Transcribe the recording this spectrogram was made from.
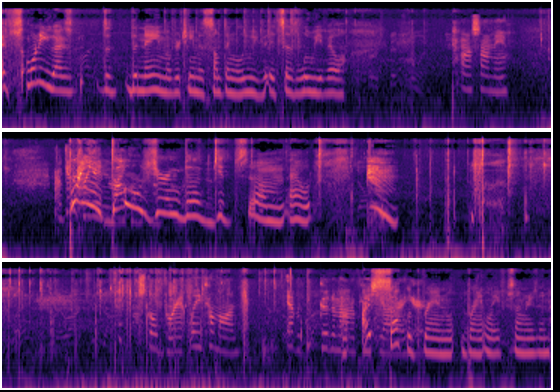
It's one of you guys the the name of your team is something Louis. It says Louisville. Oh, it's not me. I'm Brian. Dozier to get um out. Still Brantley, come on. You have a good amount of PCI I suck right with here. Bran Brantley for some reason.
